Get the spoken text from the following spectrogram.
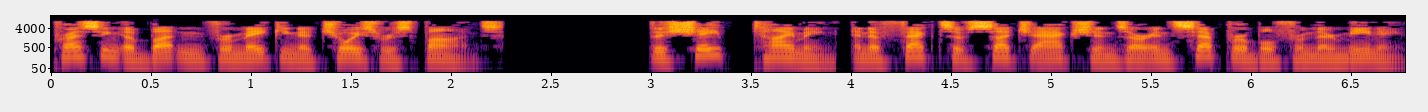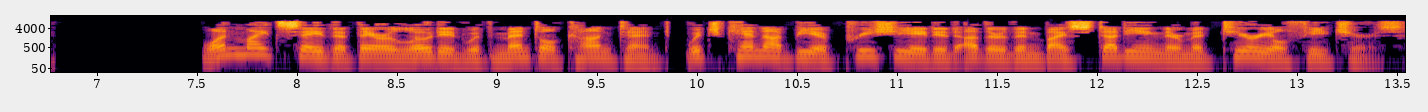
pressing a button for making a choice response. The shape, timing, and effects of such actions are inseparable from their meaning. One might say that they are loaded with mental content, which cannot be appreciated other than by studying their material features.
